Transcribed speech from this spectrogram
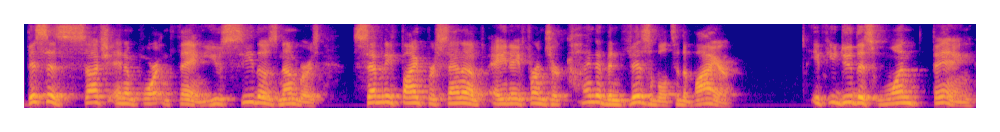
This is such an important thing. You see those numbers. 75% of 8A firms are kind of invisible to the buyer if you do this one thing,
